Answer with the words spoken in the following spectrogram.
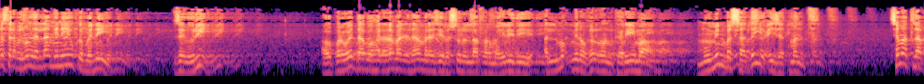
غسر به زمونږ الله مینه یو کوي ضروری او پر وای د ابو هرره باندې د امر جی رسول الله فرمایلی دی المؤمن غر کریما مؤمن به ساده عزتمند څه مطلب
